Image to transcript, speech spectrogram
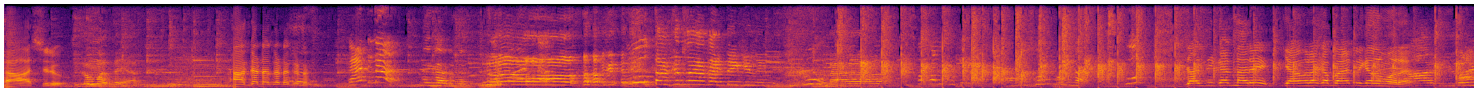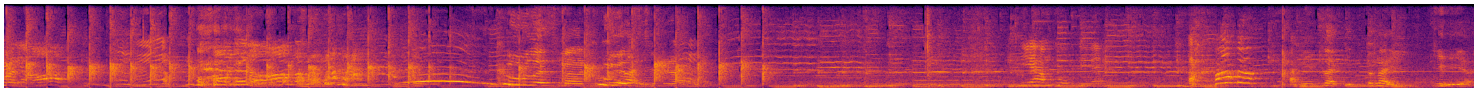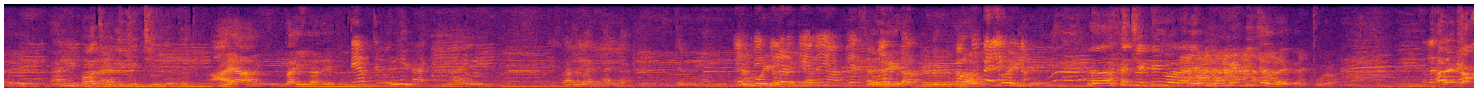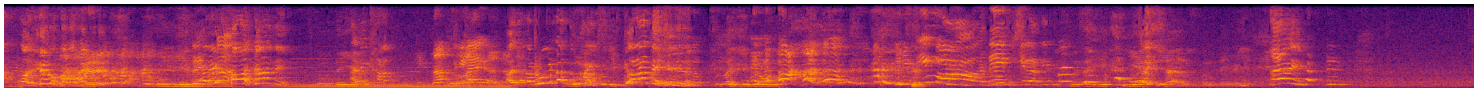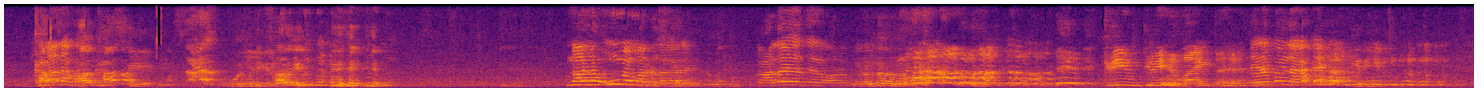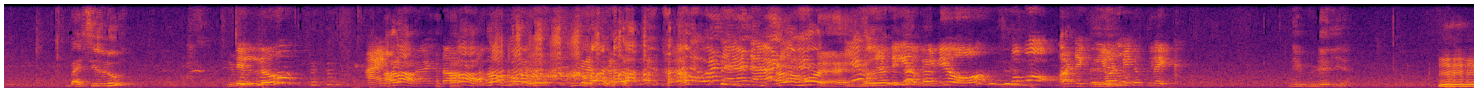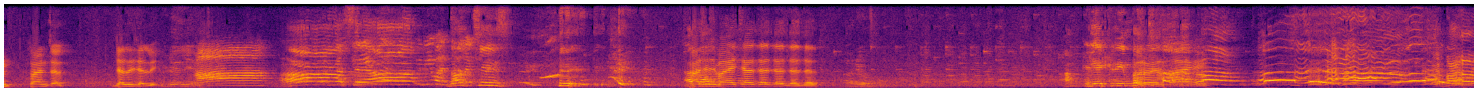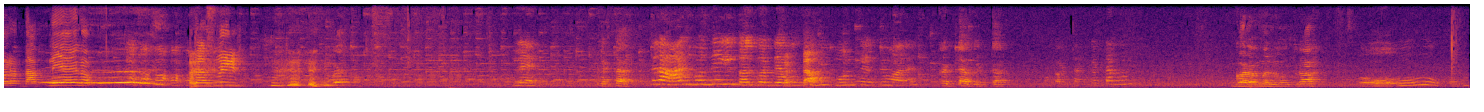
हाँ शुरू लो मत यार हाँ कटो कटो कटो काटना नहीं काटूँगा ताकत लगा काटने के लिए जल्दी करना रे कैमरा का बैटरी खत्म हो रहा है यार लो मत Coolest man, coolest. ये हम फूक दिए अनीता कितना ही किया है। नानी बहुत हरी मिर्ची है आया कितना हिला दे। दे। तेरे को ये है चीटिंग हो रहा ये मोमेंट ही चल रहा है पूरा। अरे खा। अरे वाह! ये अरे खा खा नहीं। तो दे यार। एकदम खिलाएगा अरे रुक ना तू खा नहीं। दी। ये ये अच्छा है उस बंदे में अरे! खा ना, ना, खा खा ना ये मस्त वो हिल खा गया नहीं ना ना मुँह में मत लगा रे काला है तेरा और क्रीम क्रीम वाइट तेरा कोई लगाएगा भाई सिल्लू टिल्लू अड़ा अड़ा अड़ा मोर वन हैंड अड़ा मोर ये You're taking a video पोपो or take, you हम्म चल जल्दी। जल्दी आशीष भाई चल चल चल चल चल। आपके लिए क्रीम परवेज भाई। मेरा दांत नहीं आया ना। दस मिनट। ले। कट्टा। तेरा आज बर्थडे की कल बर्थडे वो कट्टा? कभी फ़ोन करते हो आ कट्टा कट्टा। कट्टा कट्टा कौन गरम मल्होत्रा. ओह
